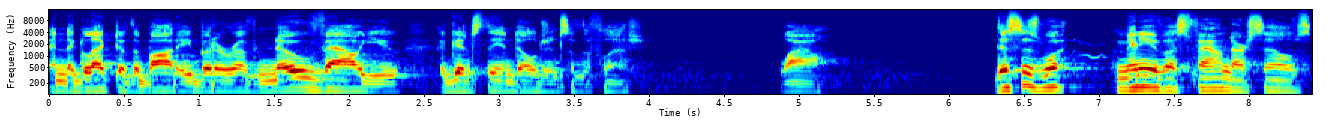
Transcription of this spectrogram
and neglect of the body, but are of no value against the indulgence of the flesh. Wow. This is what many of us found ourselves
